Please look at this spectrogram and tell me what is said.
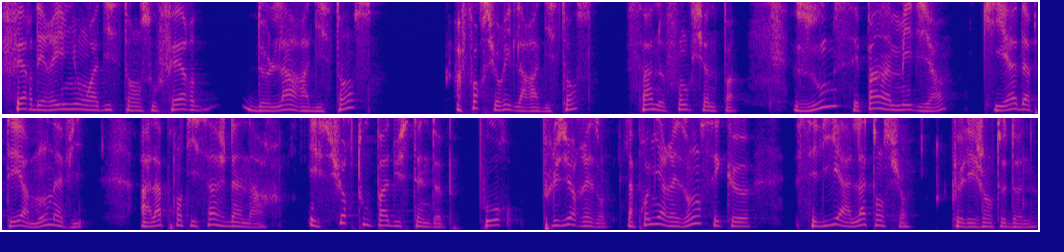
faire des réunions à distance ou faire de l'art à distance, a fortiori de l'art à distance, ça ne fonctionne pas. Zoom, c'est pas un média qui est adapté, à mon avis, à l'apprentissage d'un art. Et surtout pas du stand-up, pour plusieurs raisons. La première raison, c'est que c'est lié à l'attention que les gens te donnent.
